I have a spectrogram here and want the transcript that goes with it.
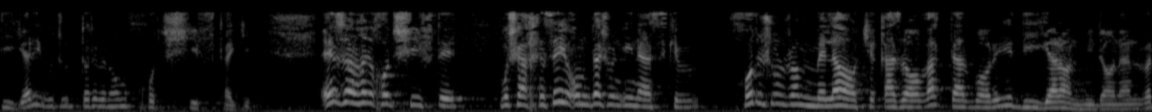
دیگری وجود داره به نام خودشیفتگی. انسان های خودشیفته مشخصه عمدهشون این است که خودشون را ملاک قضاوت درباره دیگران می‌دانند و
